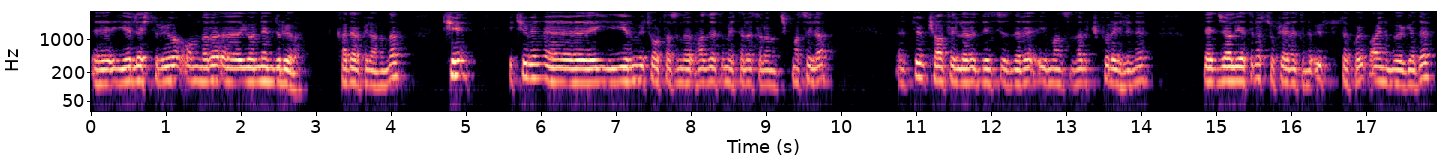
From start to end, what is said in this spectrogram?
e, yerleştiriyor, onları e, yönlendiriyor kader planında. Ki 2023 ortasında Hazreti Mehdi Aleyhisselam'ın çıkmasıyla e, tüm kafirleri, dinsizleri, imansızları, küfür ehlini, deccaliyetini, sufyanetini üst üste koyup aynı bölgede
